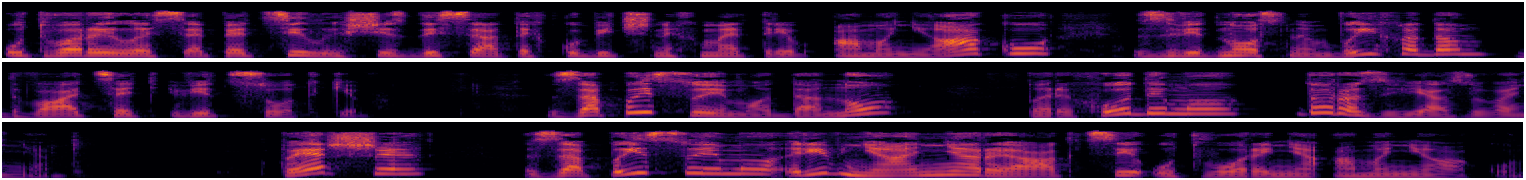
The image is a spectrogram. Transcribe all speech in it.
утворилося 5,6 кубічних метрів амоніаку з відносним виходом 20%. Записуємо дано, переходимо до розв'язування. Перше записуємо рівняння реакції утворення амоніаку.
